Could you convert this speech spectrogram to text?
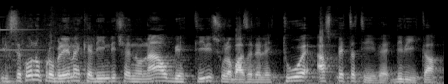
Il secondo problema è che l'indice non ha obiettivi sulla base delle tue aspettative di vita,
